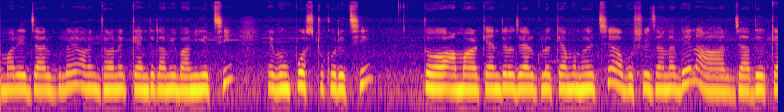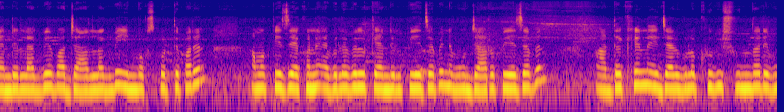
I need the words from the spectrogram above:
আমার এই জারগুলোয় অনেক ধরনের ক্যান্ডেল আমি বানিয়েছি এবং পোস্ট করেছি। তো আমার ক্যান্ডেল জারগুলো কেমন হয়েছে অবশ্যই জানাবেন, আর যাদের ক্যান্ডেল লাগবে বা জার লাগবে ইনবক্স করতে পারেন। আমার পেজে এখন অ্যাভেলেবেল ক্যান্ডেল পেয়ে যাবেন এবং জারও পেয়ে যাবেন। আর দেখেন এই জারগুলো খুবই সুন্দর এবং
